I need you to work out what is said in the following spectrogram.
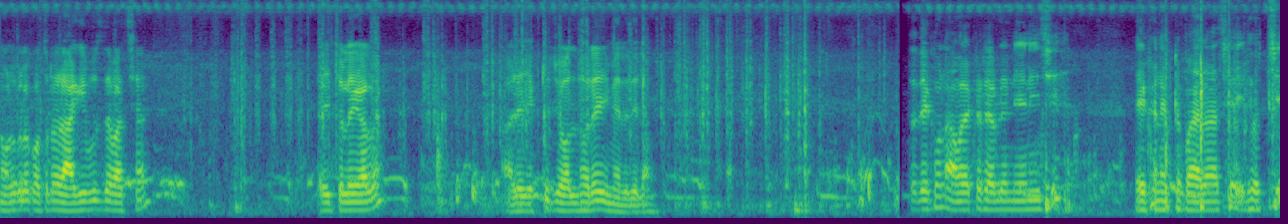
নলগুলো কতটা রাগি বুঝতে পারছেন? এই চলে গেল। আর এই একটু জল ধরে এই মেরে দিলাম। দেখুন, আবার একটা ট্যাবলেট নিয়ে নিয়েছি। এখানে একটা পায়রা আছে, এই ধরছি।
